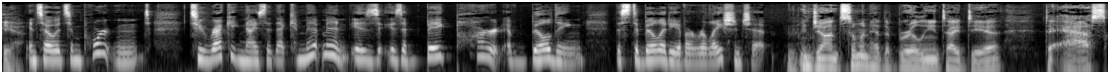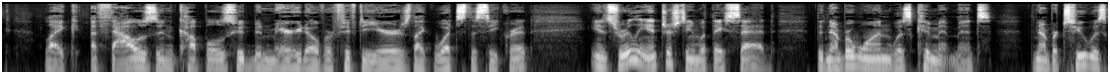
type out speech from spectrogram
Yeah. And so it's important to recognize that that commitment is is a big part of building the stability of a relationship. Mm-hmm. And John, someone had the brilliant idea to ask like a thousand couples who'd been married over 50 years like what's the secret? And it's really interesting what they said. The number one was commitment. The number two was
